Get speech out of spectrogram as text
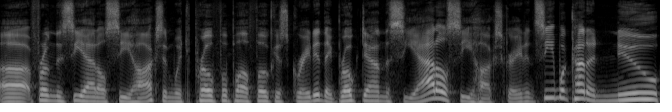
Uh, from the Seattle Seahawks, in which Pro Football Focus graded. They broke down the Seattle Seahawks grade and see what kind of new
